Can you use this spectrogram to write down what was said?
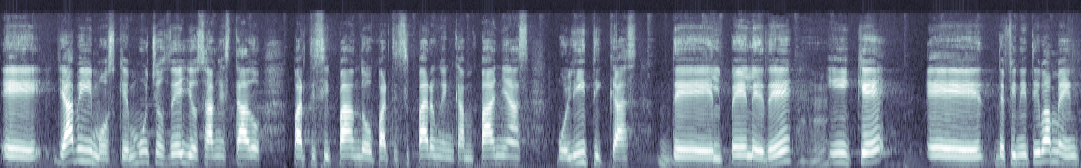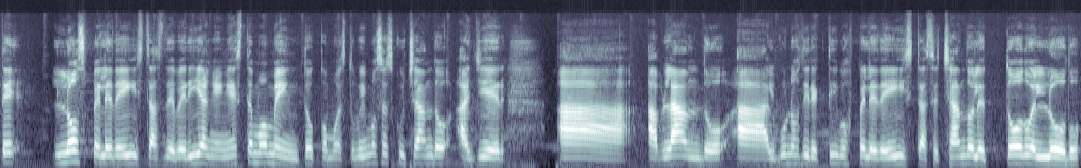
eh, ya vimos que muchos de ellos han estado participando o participaron en campañas políticas del PLD y que eh, definitivamente los PLDistas deberían en este momento, como estuvimos escuchando ayer, a- hablando a algunos directivos PLDistas, echándole todo el lodo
